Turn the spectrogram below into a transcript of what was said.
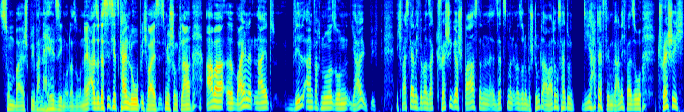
zum Beispiel Van Helsing oder so. Ne? Also das ist jetzt kein Lob, ich weiß, ist mir schon klar. Aber äh, Violent Night will einfach nur so ein, ja, ich weiß gar nicht, wenn man sagt trashiger Spaß, dann setzt man immer so eine bestimmte Erwartungshaltung. Die hat der Film gar nicht, weil so trashig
